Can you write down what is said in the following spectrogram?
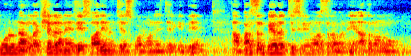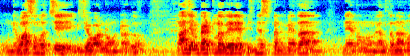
మూడున్నర లక్షలు అనేది స్వాధీనం చేసుకోవడం అనేది జరిగింది. ఆ పర్సన్ పేరు వచ్చి శ్రీనివాసరావు అని. అతను నివాసం వచ్చి విజయవాడలో ఉంటాడు. రాజంపేటలో వేరే బిజినెస్ పని మీద నేను వెళ్తున్నాను.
